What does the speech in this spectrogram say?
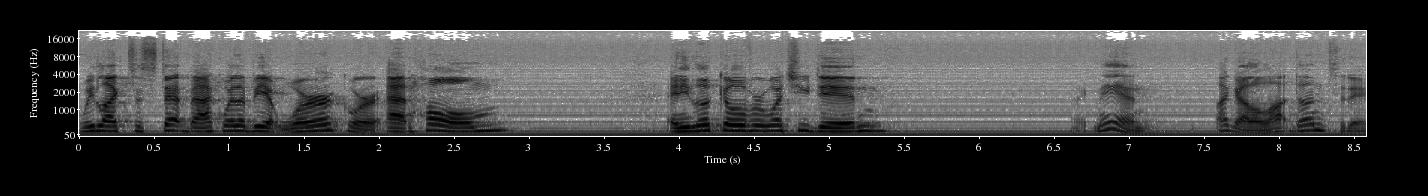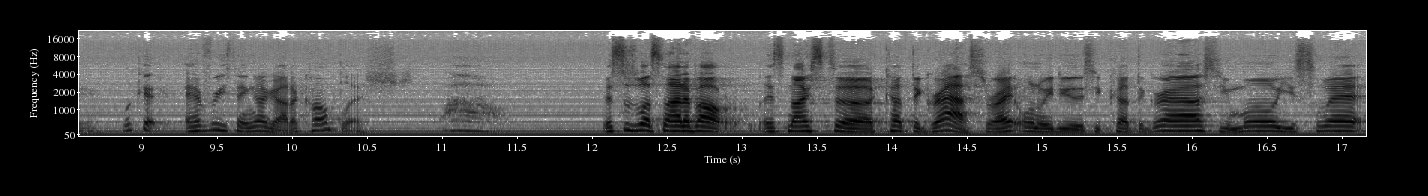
we like to step back, whether it be at work or at home, and you look over what you did, like, man, I got a lot done today. Look at everything I got accomplished. Wow. This is what's not about, it's nice to cut the grass, right? When we do this, you cut the grass, you mow, you sweat,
